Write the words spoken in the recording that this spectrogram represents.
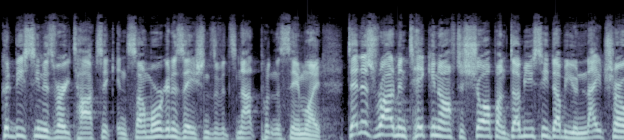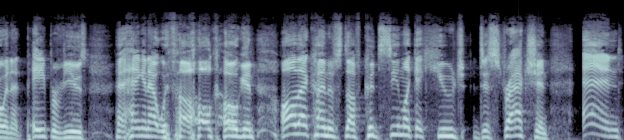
could be seen as very toxic in some organizations if it's not put in the same light. Dennis Rodman taking off to show up on WCW Nitro and at pay per views, hanging out with uh, Hulk Hogan, all that kind of stuff could seem like a huge distraction. And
